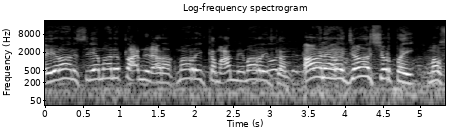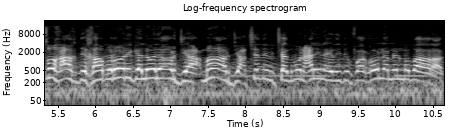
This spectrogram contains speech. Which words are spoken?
إيران السليمان يطلع من العراق ما نريدكم عمي ما نريدكم أنا رجال شرطي مفسوخ عقدي خابروني قالوا لي أرجع ما أرجع كذب يكذبون علينا يريدوا يفرغونا من المظاهرات.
